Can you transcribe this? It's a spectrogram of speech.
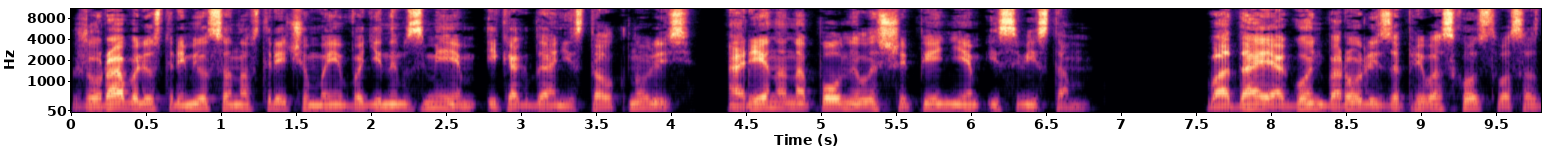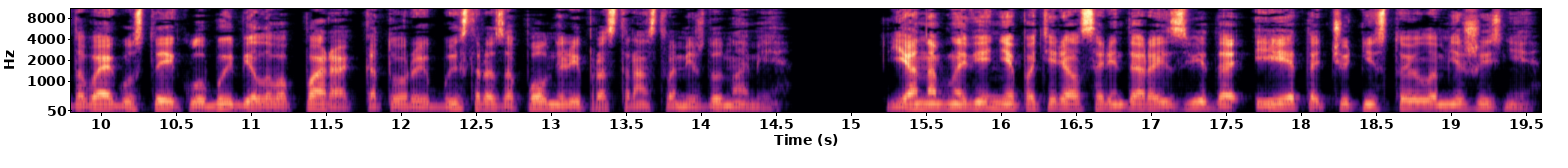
Журавль устремился навстречу моим водяным змеям, и когда они столкнулись, арена наполнилась шипением и свистом. Вода и огонь боролись за превосходство, создавая густые клубы белого пара, которые быстро заполнили пространство между нами. Я на мгновение потерял Сарендара из вида, и это чуть не стоило мне жизни.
